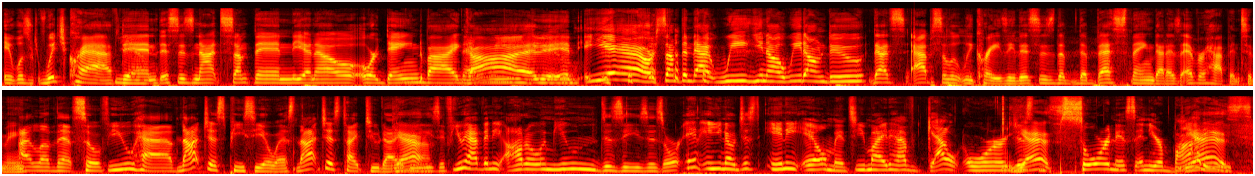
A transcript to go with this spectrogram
it was witchcraft and this is not something, you know, ordained by That God. It- yeah, or something that we, you know, we don't do. That's absolutely crazy. This is the the best thing that has ever happened to me. I love that. So if you have not just PCOS, not just type 2 diabetes, if you have any autoimmune diseases or any, you know, just any ailments, you might have gout or just Yes. soreness in your body, Yes.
